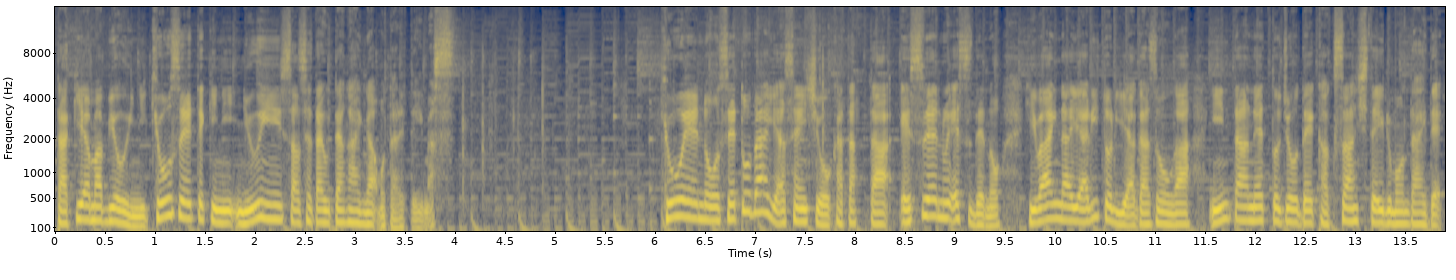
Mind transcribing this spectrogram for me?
滝山病院に強制的に入院させた疑いが持たれています。競泳の瀬戸大也選手を語った SNS での卑猥なやり取りや画像がインターネット上で拡散している問題で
